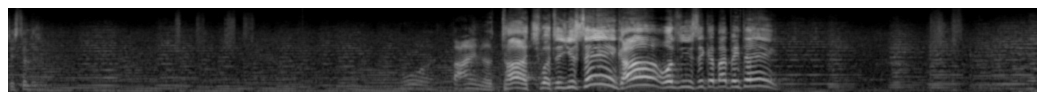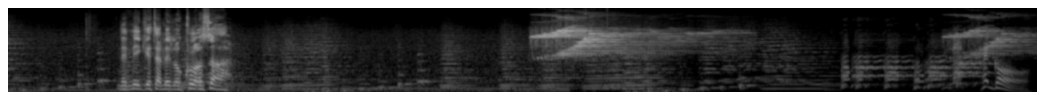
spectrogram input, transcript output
Just a little. Oh, More final touch. What do you think, huh? What do you think about painting? Let me get a little closer. 해고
